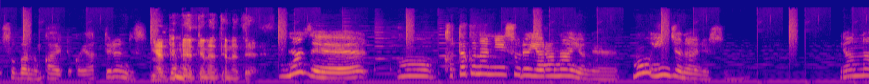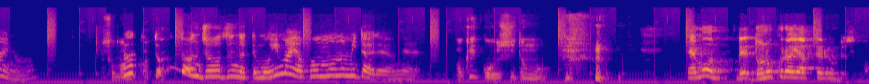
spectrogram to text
そばの会とかやってるんですか？やってないやってないやってないやってなぜ？もう、かたくなにそれやらないよね。もういいんじゃないです？やんないの？だってそばの会どんどん上手になって、もう今や本物みたいだよね。あ結構美味しいと思う。え、もう、で、どのくらいやってるんですか？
